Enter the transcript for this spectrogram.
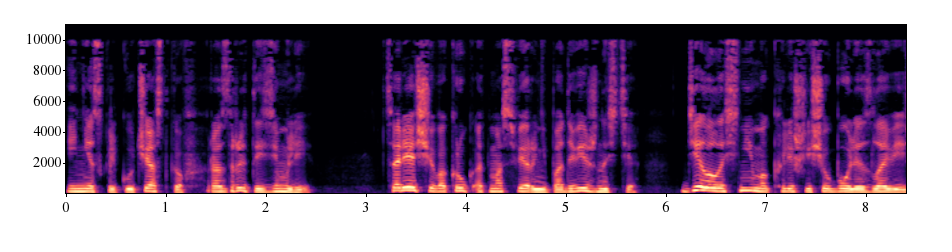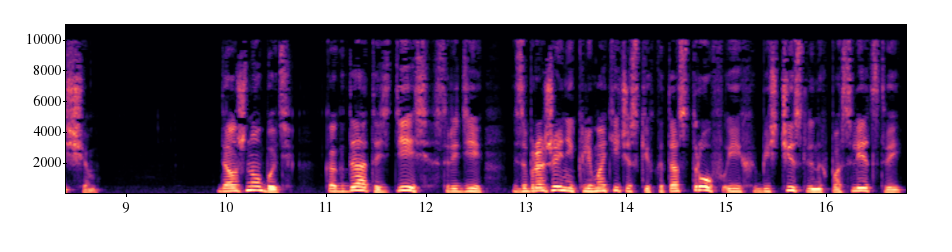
и несколько участков разрытой земли. Царящая вокруг атмосфера неподвижности делала снимок лишь еще более зловещим. Должно быть, когда-то здесь, среди изображений климатических катастроф и их бесчисленных последствий,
